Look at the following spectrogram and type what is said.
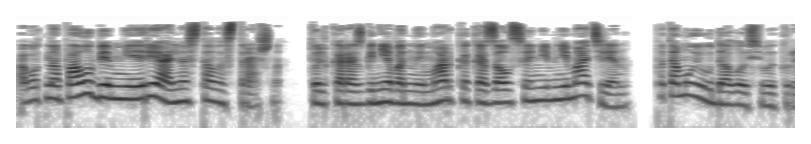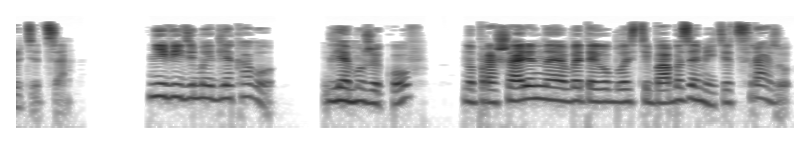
А вот на палубе мне реально стало страшно. Только разгневанный Марк оказался невнимателен, потому и удалось выкрутиться. Невидимый для кого? Для мужиков? Но прошаренная в этой области баба заметит сразу.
